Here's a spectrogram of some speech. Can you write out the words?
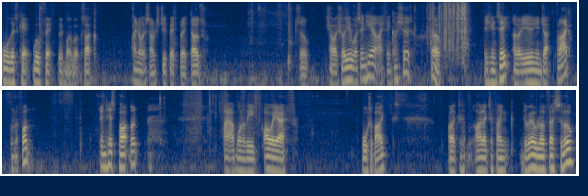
all this kit will fit with my rucksack. I know it sounds stupid, but it does. So, shall I show you what's in here? I think I should. So, as you can see, I've got a Union Jack flag on the front in his apartment, I have one of these RAF water bags. I like to I like to thank the Real Love Festival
